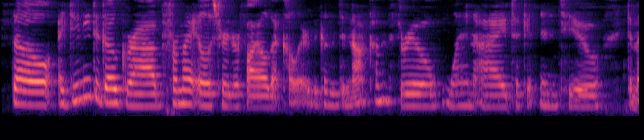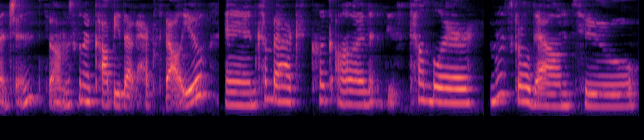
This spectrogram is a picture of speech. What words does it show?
So I do need to go grab from my Illustrator file that color because it did not come through when I took it into Dimension. So I'm just going to copy that hex value and come back, click on this tumbler. I'm going to scroll down to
